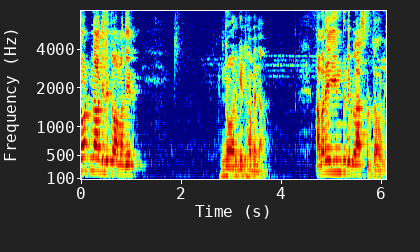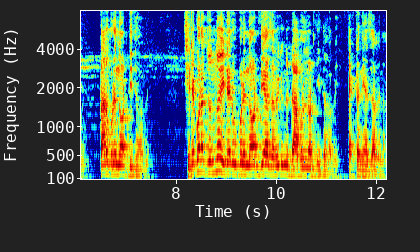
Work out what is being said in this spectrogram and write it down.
নট না দিলে তো আমাদের নর গেট হবে না। আবার এই ইনটুকে প্লাস করতে হবে। তার উপরে নট দিতে হবে। সেটা করার জন্য এটার উপরে নট দেওয়া যাবে, কিন্তু ডাবল নট নিতে হবে। একটা নেওয়া যাবে না।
